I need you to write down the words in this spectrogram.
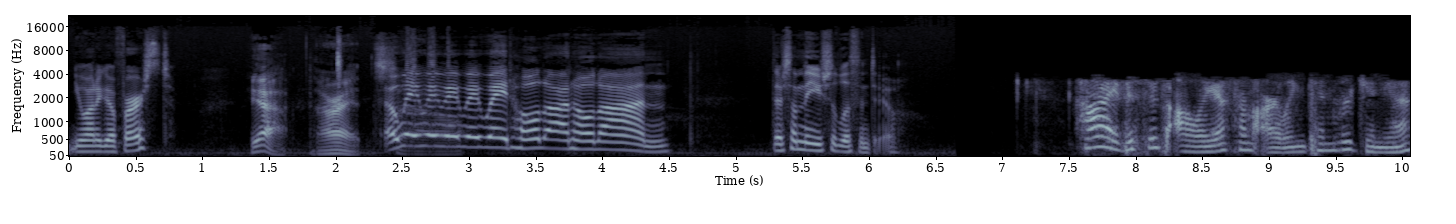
you want to go first? Yeah. All right. Oh, wait, wait, wait, wait, wait. Hold on, hold on. There's something you should listen to. Hi, this is Alia from Arlington, Virginia,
